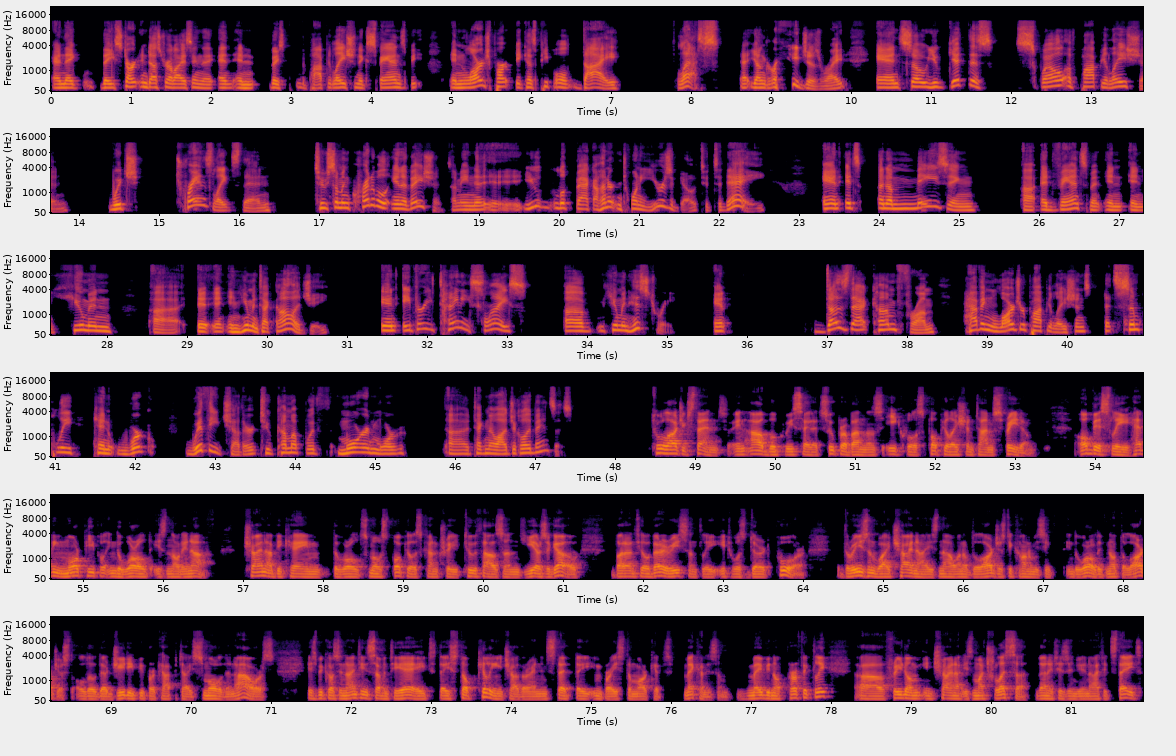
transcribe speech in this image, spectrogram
and they they start industrializing the, and and they, the population expands be, in large part because people die less at younger ages right and so you get this swell of population which translates then to some incredible innovations. I mean, eh, eh, you look back 120 years ago to today, and it's an amazing uh, advancement in in human uh, in, in human technology in a very tiny slice of human history. And does that come from having larger populations that simply can work with each other to come up with more and more uh, technological advances. To a large extent, in our book, we say that superabundance equals population times freedom. Obviously, having more people in the world is not enough. China became the world's most populous country 2000 years ago, but until very recently, it was dirt poor. The reason why China is now one of the largest economies in the world, if not the largest, although their GDP per capita is smaller than ours, is because in 1978 they stopped killing each other and instead they embraced the market mechanism. Maybe not perfectly. Uh, freedom in China is much lesser than it is in the United States,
